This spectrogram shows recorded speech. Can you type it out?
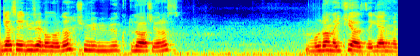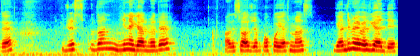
Gelseydi güzel olurdu. Şimdi bir büyük kutu daha açıyoruz. Buradan da 2 yazdı gelmedi. Ücretsiz kutudan yine gelmedi. Hadi sadece Poco yetmez. Geldi mi? Evet geldi.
